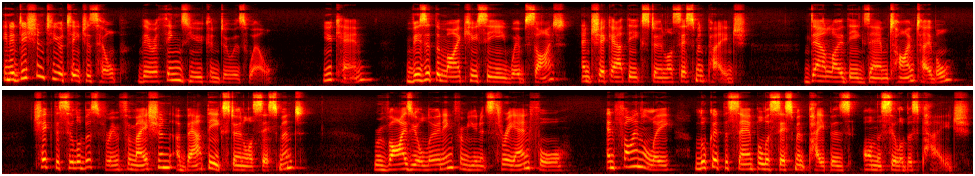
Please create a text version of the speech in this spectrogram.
In addition to your teacher's help, there are things you can do as well. You can Visit the MyQCE website and check out the external assessment page. Download the exam timetable. Check the syllabus for information about the external assessment. Revise your learning from Units 3 and 4. And finally, look at the sample assessment papers on the syllabus page.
